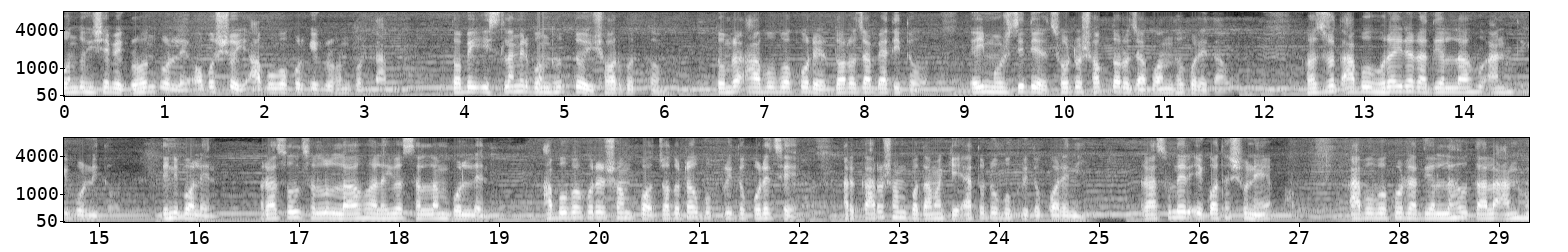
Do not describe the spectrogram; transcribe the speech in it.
বন্ধু হিসেবে গ্রহণ করলে অবশ্যই আবু বকরকে গ্রহণ করতাম। তবে ইসলামের বন্ধুত্বই সর্বোত্তম। তোমরা আবু বকরের দরজা ব্যতীত এই মসজিদের ছোট সব দরজা বন্ধ করে দাও। হজরত আবু হুরাইরা রাদিয়াল্লাহু আনহু থেকে বর্ণিত। তিনি বলেন, রাসুল সাল্লাহ আলহিসাল্লাম বললেন, আবু বকরের সম্পদ যতটা উপকৃত করেছে আর কারও সম্পদ আমাকে এতটা উপকৃত করেনি। রাসুলের এ কথা শুনে আবু বকর রাদিয়াল্লাহ তালা আনহু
